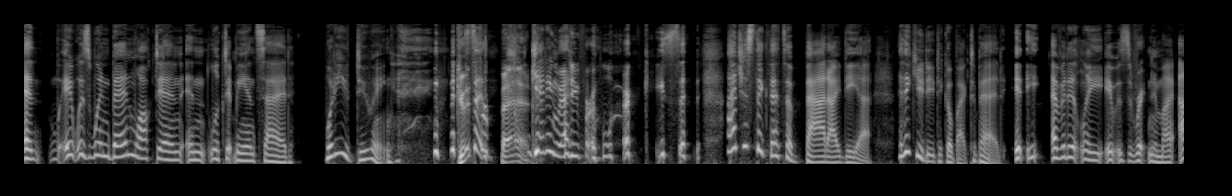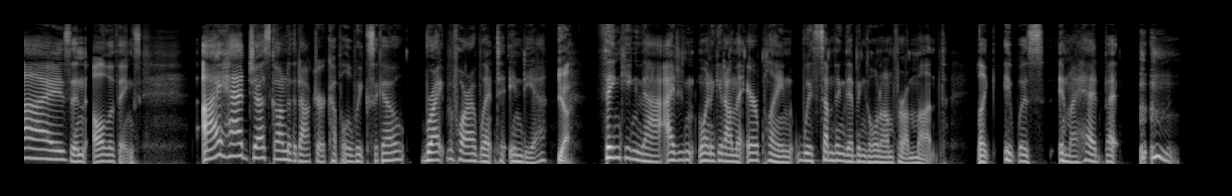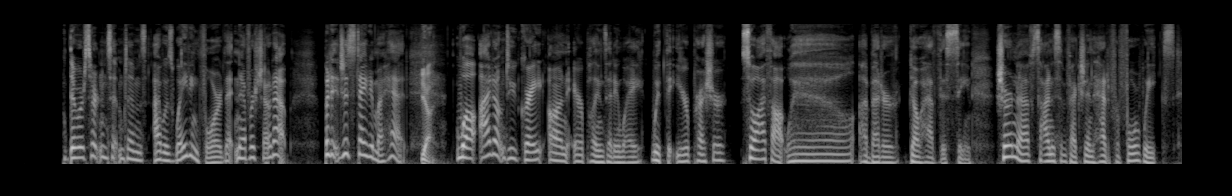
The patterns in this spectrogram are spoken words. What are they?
And it was when Ben walked in and looked at me and said, What are you doing? Good said, for Ben. Getting ready for work. He said, I just think that's a bad idea. I think you need to go back to bed. It he, evidently it was written in my eyes and all the things. I had just gone to the doctor a couple of weeks ago, right before I went to India, Yeah. thinking that I didn't want to get on the airplane with something that had been going on for a month. Like it was in my head, but there were certain symptoms I was waiting for that never showed up, but it just stayed in my head. Yeah. Well, I don't do great on airplanes anyway with the ear pressure. So I thought, well, I better go have this seen. Sure enough, sinus infection, had it for four weeks.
